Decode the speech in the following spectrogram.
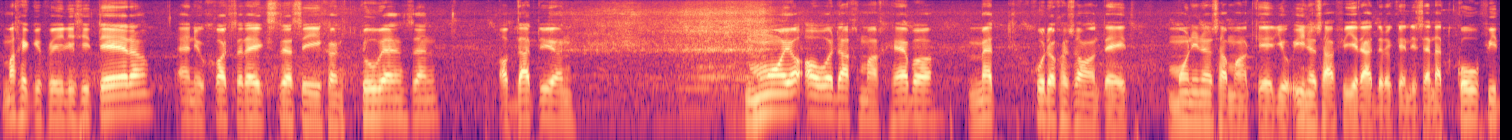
mag ik u feliciteren en uw godsrijkste zegen toewensen opdat u een mooie oude dag mag hebben met goede gezondheid. Monino sama keer, je ino sa vira druk en dat COVID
